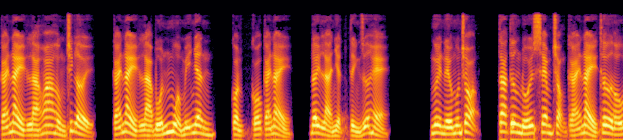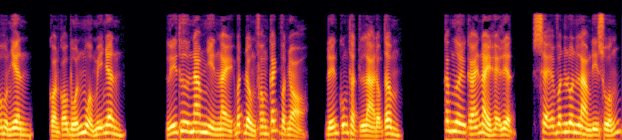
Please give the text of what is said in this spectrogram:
cái này là hoa hồng trích lời, cái này là bốn mùa mỹ nhân, còn có cái này, đây là nhiệt tình giữa hè. Ngươi nếu muốn chọn, ta tương đối xem trọng cái này thơ hấu hồn nhiên, còn có bốn mùa mỹ nhân. Lý Thư Nam nhìn này bất đồng phong cách vật nhỏ, đến cũng thật là động tâm. Các ngươi cái này hệ liệt, sẽ vẫn luôn làm đi xuống.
